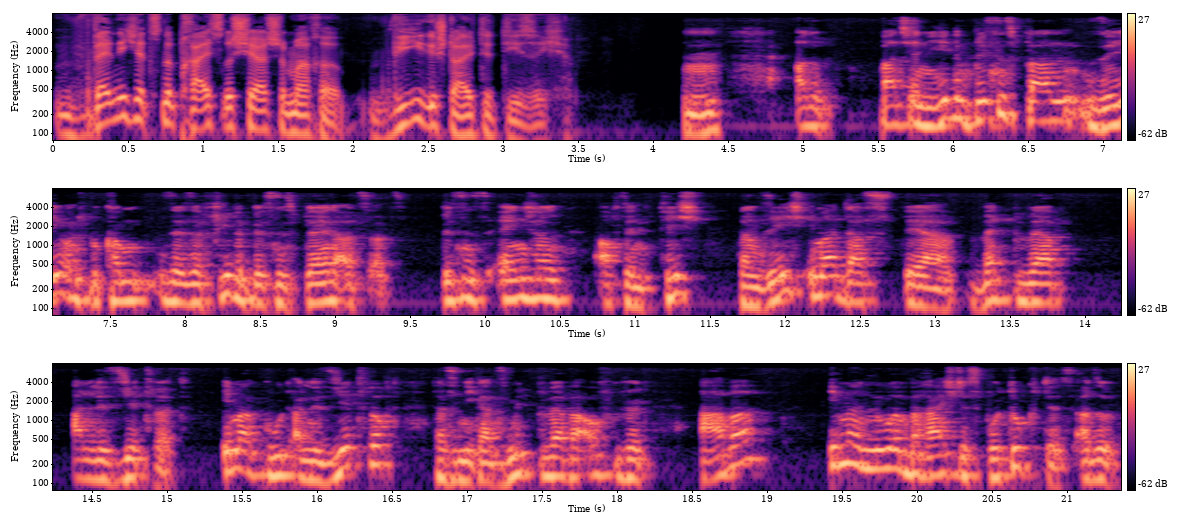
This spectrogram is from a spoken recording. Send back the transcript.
wenn ich jetzt eine Preisrecherche mache, wie gestaltet die sich? Mhm. Also, was ich in jedem Businessplan sehe, und ich bekomme sehr, sehr viele Businesspläne als, als Business Angel auf den Tisch, dann sehe ich immer, dass der Wettbewerb analysiert wird. Immer gut analysiert wird, da sind die ganzen Mitbewerber aufgeführt, aber immer nur im Bereich des Produktes. Also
